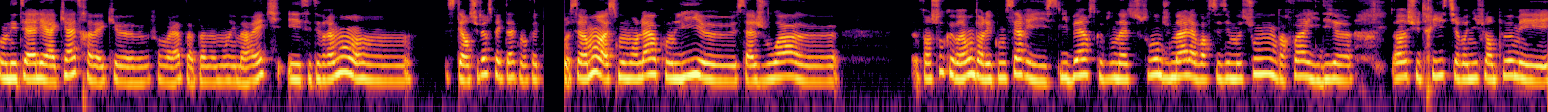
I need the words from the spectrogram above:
On était allé à quatre avec, enfin voilà, papa, maman et Marek. Et c'était vraiment c'était un super spectacle en fait. C'est vraiment à ce moment-là qu'on lit euh, sa joie. Euh, enfin, je trouve que vraiment dans les concerts, il se libère parce qu'on a souvent du mal à voir ses émotions. Parfois, il dit euh, oh, je suis triste, il renifle un peu, mais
